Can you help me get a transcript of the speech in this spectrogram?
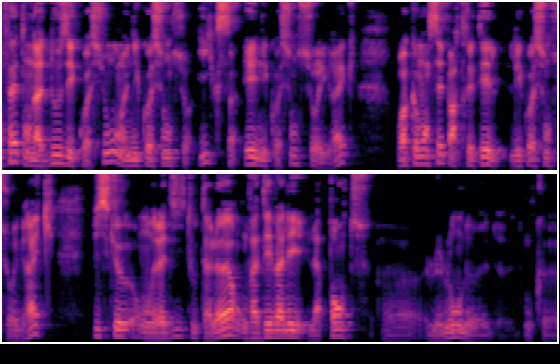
en fait, on a deux équations, une équation sur x et une équation sur y. On va commencer par traiter l'équation sur y, puisque on l'a dit tout à l'heure, on va dévaler la pente euh, le long de, donc, euh,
